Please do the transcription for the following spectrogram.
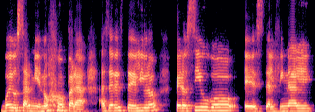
voy a usar mi enojo para hacer este libro, pero sí hubo este, al final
